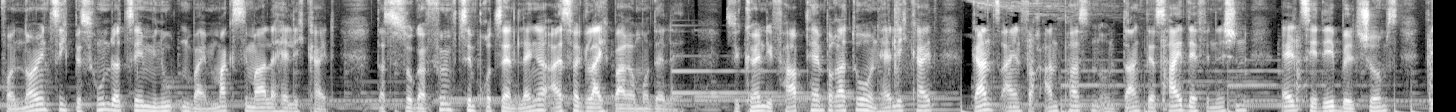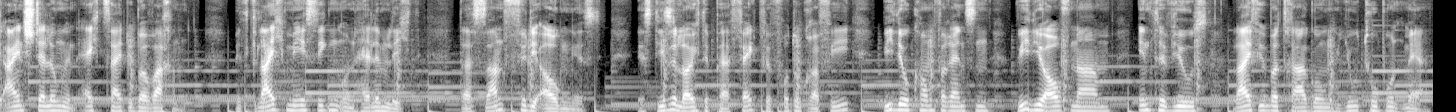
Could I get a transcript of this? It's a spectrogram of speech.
von 90 bis 110 Minuten bei maximaler Helligkeit. Das ist sogar 15% länger als vergleichbare Modelle. Sie können die Farbtemperatur und Helligkeit ganz einfach anpassen und dank des High Definition LCD Bildschirms die Einstellungen in Echtzeit überwachen, mit gleichmäßigem und hellem Licht, das sanft für die Augen ist ist diese Leuchte perfekt für Fotografie, Videokonferenzen, Videoaufnahmen, Interviews, Live-Übertragungen, YouTube und mehr.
